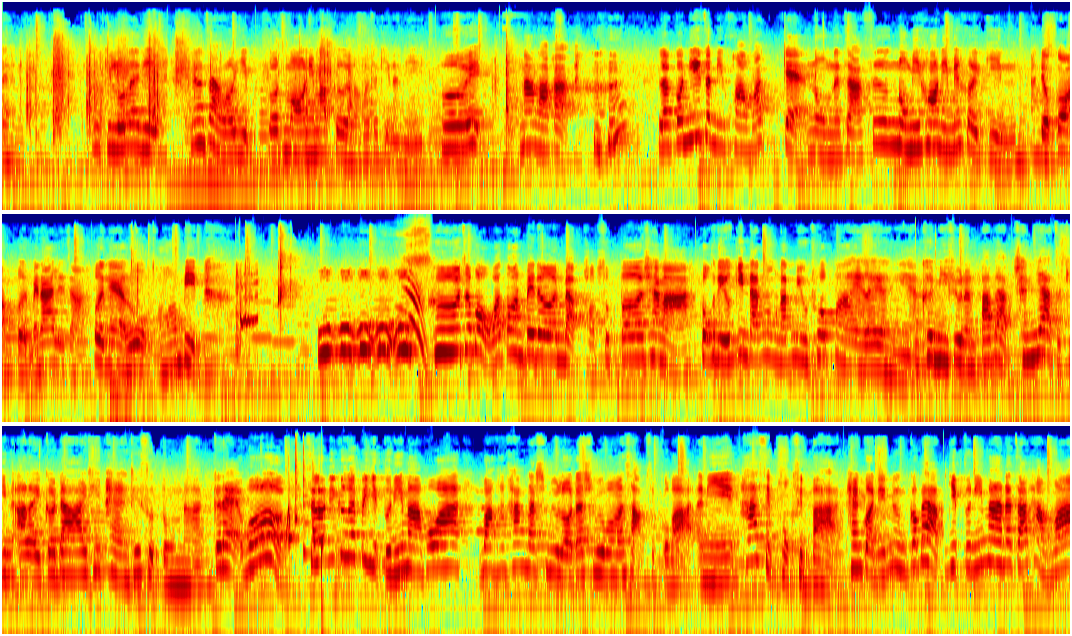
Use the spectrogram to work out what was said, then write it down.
เรากินรสอะไรดี เนื่องจากเราหยิบรสมอลนี้มาเกินเราก็จะกินอันนี้ เฮ้ย น่ารักอะ แล้วก็นี่จะมีความว่าแกะนมนะจ๊ะ ซึ่งนมยี่ห้อนี้ไม่เคยกิน เดี๋ยวก่อนเปิดไม่ได้เลยจ้ะ เปิดไงอะลูก อ๋อ บิดอู้อู้อู้อู้อู้คือจะบอกว่าตอนไปเดินแบบท็อปซูเปอร์ใช่ไหมปกติก็กินดัตมงดัตมิลทั่วไปอะไรอย่างเงี้ย เคยมีฟิลนั้นป้าแบบ ฉันอยากจะกินอะไรก็ได้ที่แพงที่สุดตรงนั้น ก็แดะเวอร์เสร็จแล้วนี่ก็เลยไปหยิบตัวนี้มาเพราะว่าวางข้างๆดัชมิลแล้วดัชมิลประมาณ 30 กว่าบาท อันนี้ 50-60 บาท แพงกว่านิดนึงก็แบบหยิบตัวนี้มานะจ๊ะถามว่า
